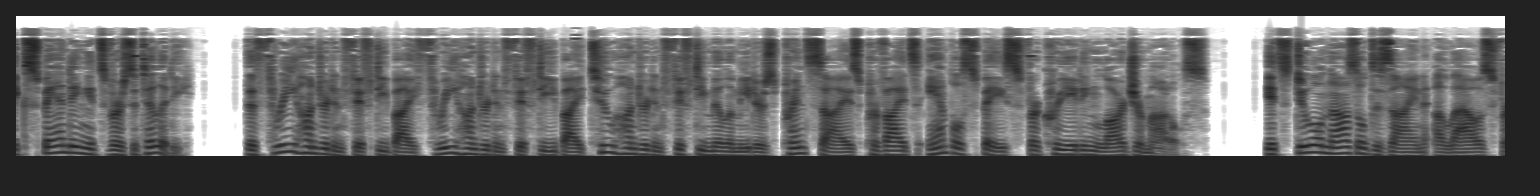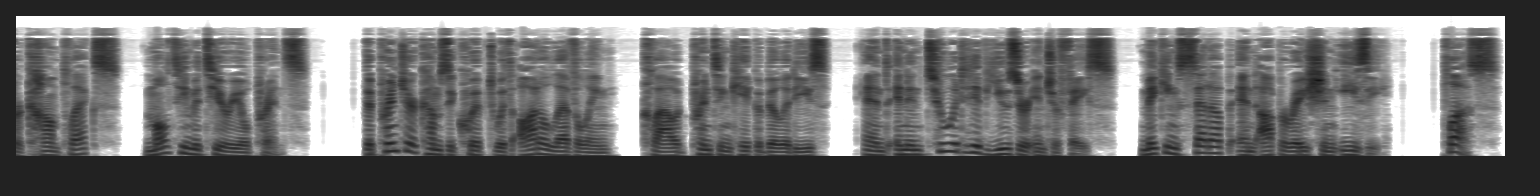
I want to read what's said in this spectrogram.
expanding its versatility. The 350 by 350 by 250 mm print size provides ample space for creating larger models. Its dual nozzle design allows for complex, multi-material prints. The printer comes equipped with auto-leveling, cloud printing capabilities, and an intuitive user interface, making setup and operation easy. Plus,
